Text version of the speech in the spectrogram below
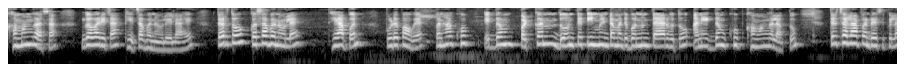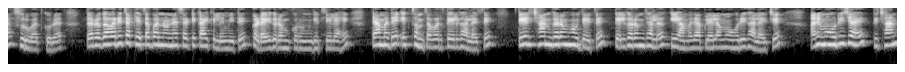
खमंग असा गवारीचा ठेचा बनवलेला आहे. तर तो कसा बनवलाय हे आपण पुढे पाहूयात. पण हा खूप एकदम पटकन दोन ते तीन मिनटामध्ये बनवून तयार होतो आणि एकदम खूप खमंग लागतो. तर चला आपण रेसिपीला सुरुवात करूयात. तर गवारीचा ठेचा बनवण्यासाठी काय केलं मी ते कढाई गरम करून घेतलेली आहे. त्यामध्ये एक चमचाभर तेल घालायचे. तेल छान गरम होऊ द्यायचे तेल गरम झालं की यामध्ये आपल्याला मोहरी घालायची आणि मोहरी जी आहे ती छान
